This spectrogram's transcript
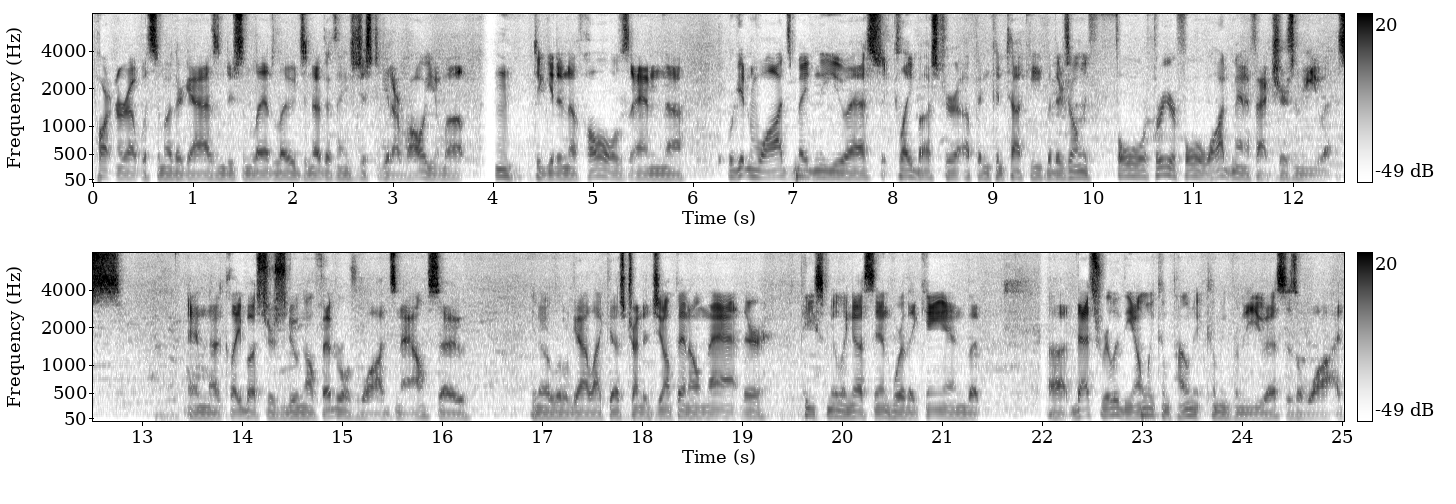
partner up with some other guys and do some lead loads and other things just to get our volume up to get enough holes. And uh, we're getting wads made in the U.S. at Claybuster up in Kentucky, but there's only four, three or four wad manufacturers in the U.S. And uh, Claybuster's doing all Federal's wads now. So, you know, a little guy like us trying to jump in on that, they're piecemealing us in where they can. But uh, that's really the only component coming from the U.S. is a wad,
